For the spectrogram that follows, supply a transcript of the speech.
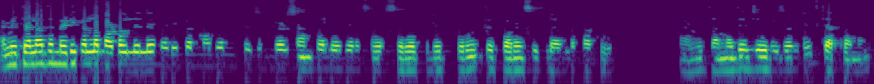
आम्ही त्याला आता मेडिकलला पाठवलेलं आहे. मेडिकलमधून त्याचे ब्लड सॅम्पल वगैरे सर्व- सर्व कलेक्ट करून ते फॉरेन्सिक लॅबला पाठवू. आणि त्यामध्ये जे रिझल्ट येईल त्याप्रमाणे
